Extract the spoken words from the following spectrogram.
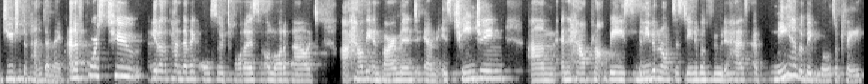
due to the pandemic. And of course, too, you know, the pandemic also taught us a lot about uh, how the environment um, is changing um, and how plant-based, believe it or not, sustainable food has a, may have a big role to play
